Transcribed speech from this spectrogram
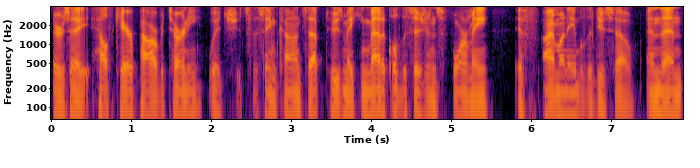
There's a healthcare power of attorney, which it's the same concept, who's making medical decisions for me if I'm unable to do so. And then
